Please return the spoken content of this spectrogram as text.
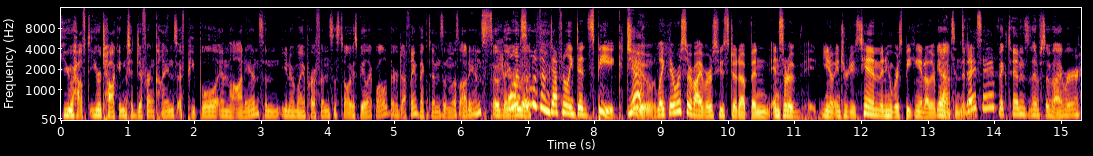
you have to you're talking to different kinds of people in the audience and you know my preference is to always be like well there are definitely victims in this audience so they well, and the, some of them definitely did speak too. Yeah. Like there were survivors who stood up and, and sort of you know introduced him and who were speaking at other yeah. points in the day. Did. I say victims of survivor?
